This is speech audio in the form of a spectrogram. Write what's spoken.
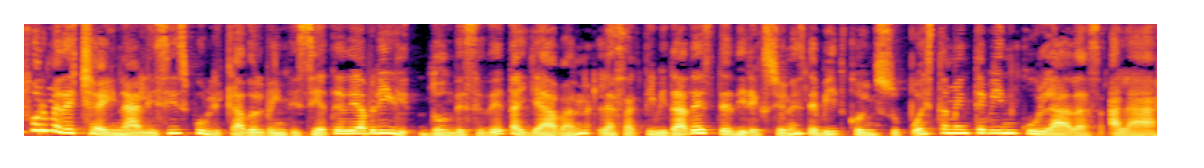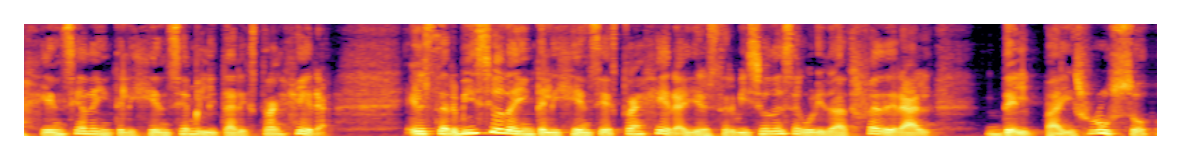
Informe de Chainalysis, publicado el 27 de abril, donde se detallaban las actividades de direcciones de Bitcoin supuestamente vinculadas a la Agencia de Inteligencia Militar Extranjera, el Servicio de Inteligencia Extranjera y el Servicio de Seguridad Federal del país ruso,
